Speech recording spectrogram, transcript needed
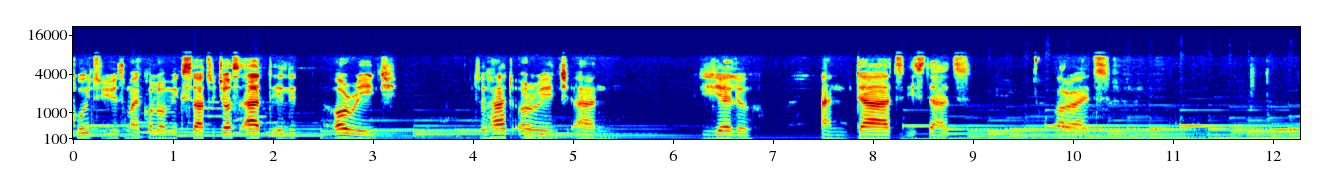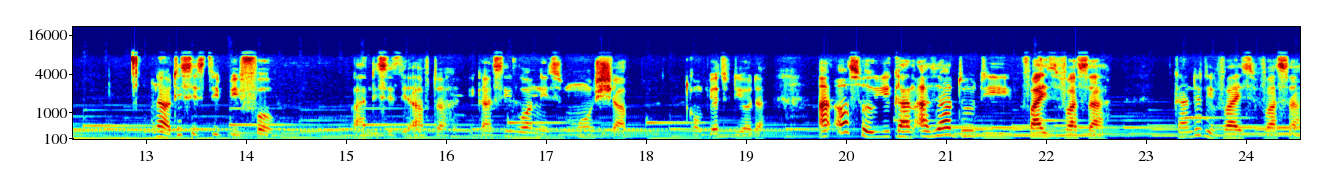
going to use my color mixer to just add a little orange to add orange and yellow. And that is that. All right now this is the before and this is the after. You can see one is more sharp compared to the other. And also you can as well do the vice versa. You can do the vice versa.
